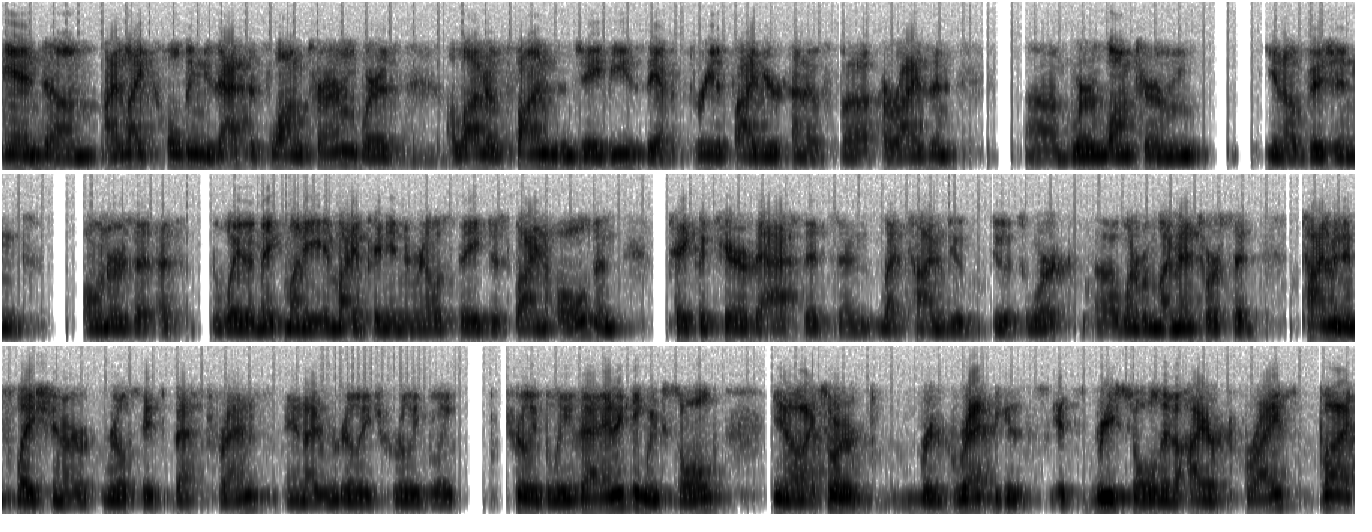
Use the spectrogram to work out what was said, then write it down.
And um, I like holding these assets long term, whereas a lot of funds and JVs they have a three to five year kind of uh, horizon. Um, we're long term, you know, visioned owners. That, that's the way to make money, in my opinion, in real estate. Just buy and hold and take good care of the assets and let time do do its work. Uh, one of my mentors said, "Time and inflation are real estate's best friends," and I really, truly believe truly believe that. Anything we've sold, you know, I sort of regret because it's resold at a higher price, but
